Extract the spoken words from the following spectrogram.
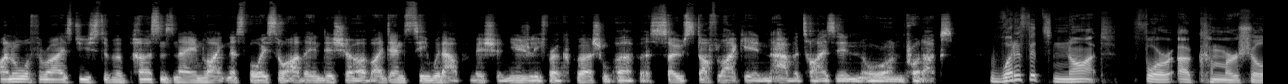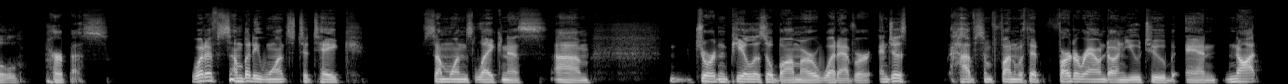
unauthorized use of a person's name, likeness, voice, or other indicia of identity without permission, usually for a commercial purpose. So stuff like in advertising or on products. What if it's not for a commercial purpose? What if somebody wants to take someone's likeness, um, Jordan Peele as Obama or whatever, and just have some fun with it, fart around on YouTube and not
